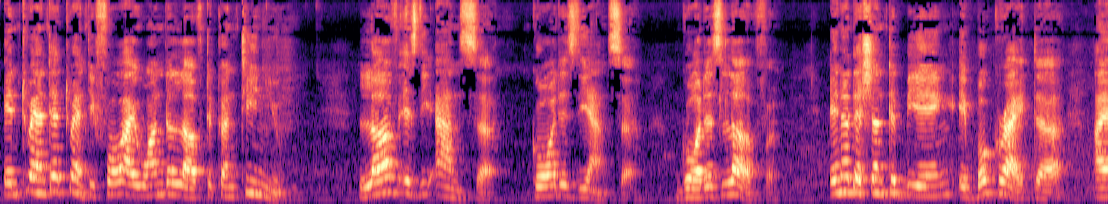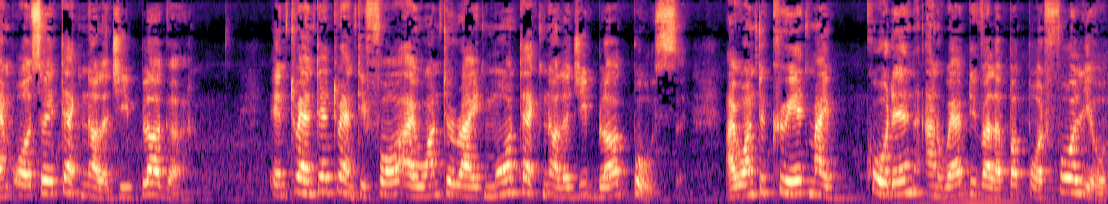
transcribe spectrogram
In 2024, I want the love to continue. Love is the answer. God is the answer. God is love. In addition to being a book writer, I am also a technology blogger. In 2024, I want to write more technology blog posts. I want to create my coding and web developer portfolio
